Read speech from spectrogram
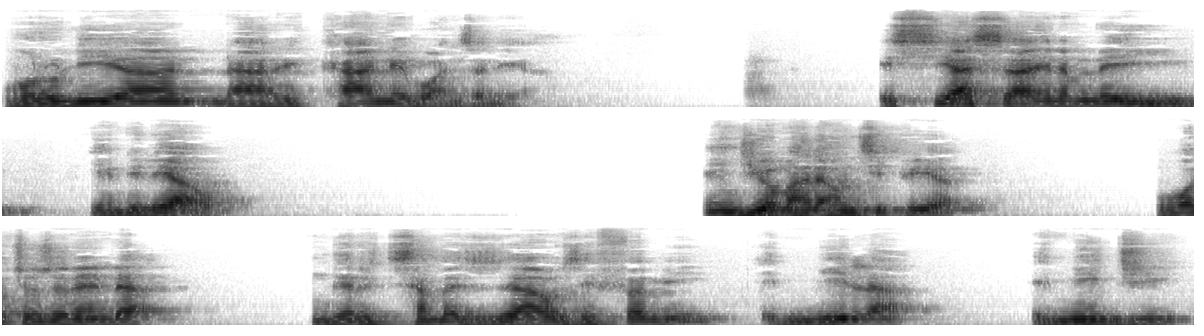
hurudia narikane Tanzania. Siasa namna iendeleao injio mahala hunsipia wachozorenda ngeri tsamba zao zefami emila emiji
